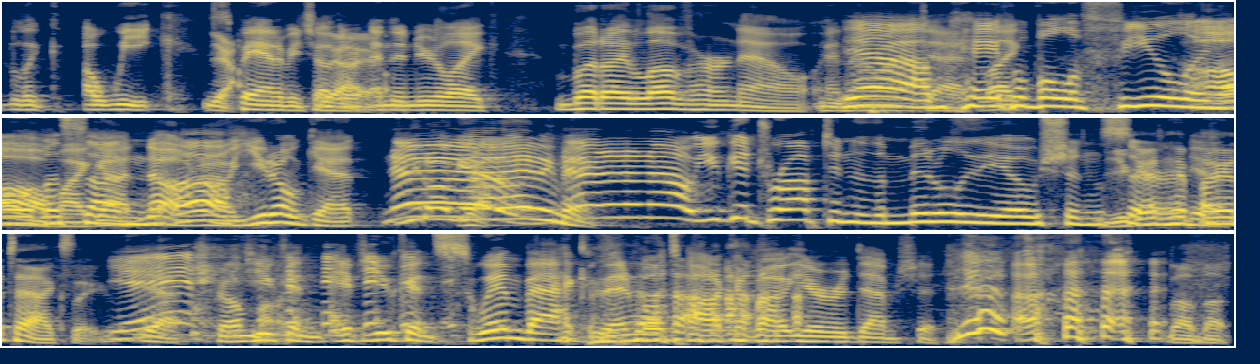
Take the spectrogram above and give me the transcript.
like a week Yeah. span of each other, Yeah, yeah. and then you're like, "But I love her now." And now Yeah, I'm dead." Like, capable of feeling all oh of a my sudden. god, no, no, you don't get, No, you don't get anything. No, no, no, no. You get dropped into the middle of the ocean, You sir. get hit by a taxi. Yeah. Come If you on. can, if you can swim back, then we'll talk about your redemption. Not that.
